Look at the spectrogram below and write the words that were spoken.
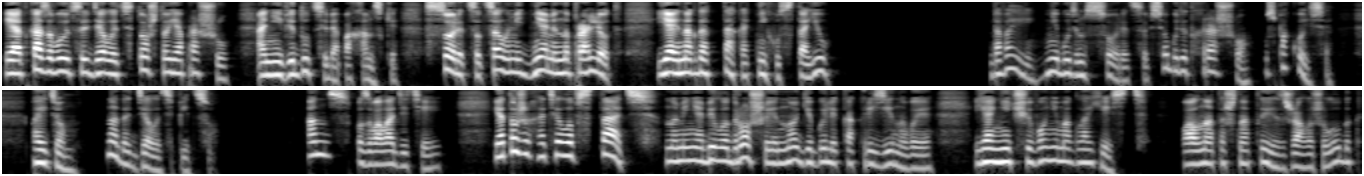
и отказываются делать то, что я прошу. Они ведут себя по-хамски, ссорятся целыми днями напролет. Я иногда так от них устаю. Давай не будем ссориться, все будет хорошо. Успокойся. Пойдем, надо делать пиццу. Анс позвала детей. Я тоже хотела встать, но меня била дрожь, и ноги были как резиновые. Я ничего не могла есть. Волна тошноты сжала желудок,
